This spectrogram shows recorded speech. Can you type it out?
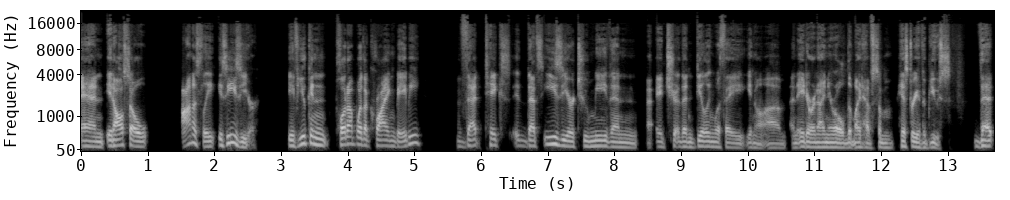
And it also, honestly, is easier. If you can put up with a crying baby, that takes eh, that's easier to me than a than dealing with a you know um, an eight or a nine year old that might have some history of abuse that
